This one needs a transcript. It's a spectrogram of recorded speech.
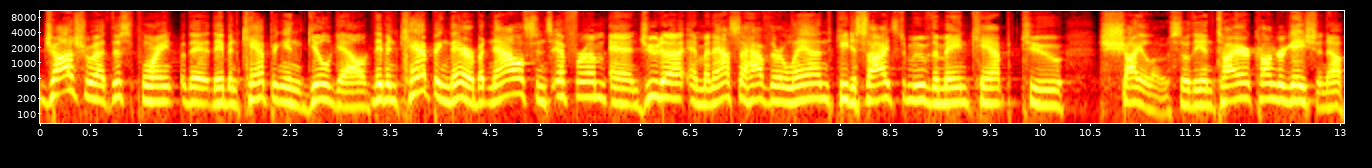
Joshua, at this point, they, they've been camping in Gilgal. They've been camping there, but now since Ephraim and Judah and Manasseh have their land, he decides to move the main camp to Shiloh. So the entire congregation. Now,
